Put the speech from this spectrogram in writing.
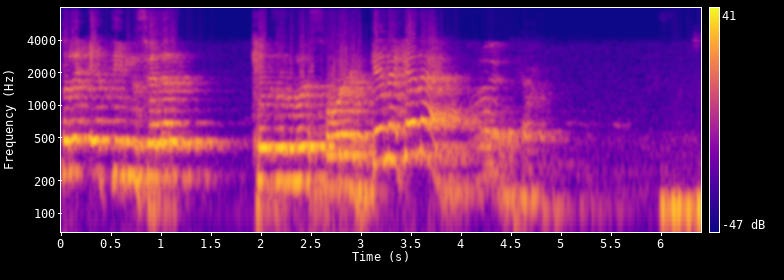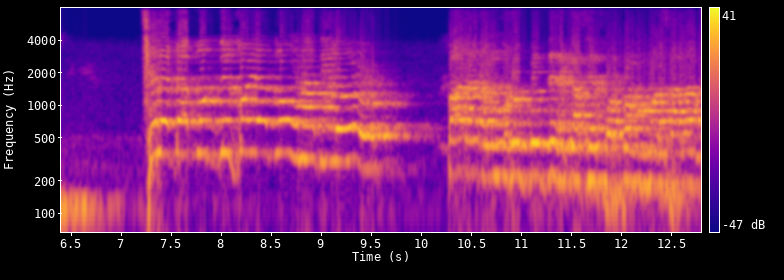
তাহলে এ তিন ছেলের খেজুর সরে কেনে কেনে? ছেলেটা বুদ্ধি কইয়া রওনা দিল। পাড়ার মুরব্বীদের কাছে প্রথম মাসালাম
